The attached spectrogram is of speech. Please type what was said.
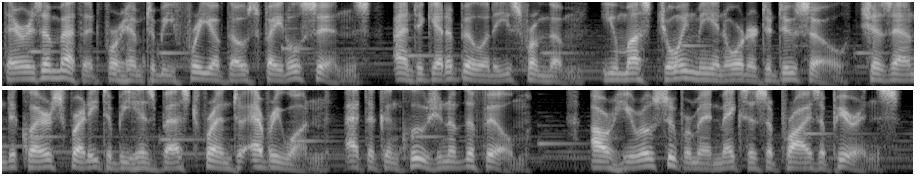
there is a method for him to be free of those fatal sins and to get abilities from them. You must join me in order to do so. Shazam declares Freddy to be his best friend to everyone. At the conclusion of the film, our hero Superman makes a surprise appearance.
